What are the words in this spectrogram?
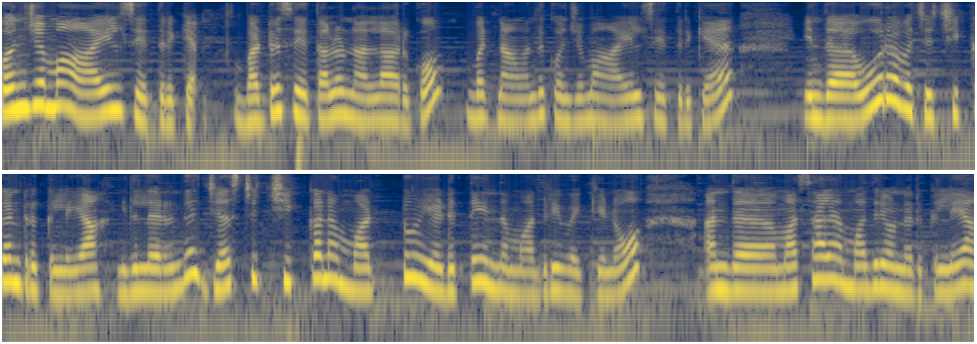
கொஞ்சமாக ஆயில் சேர்த்துருக்கேன். பட்டர் சேர்த்தாலும் நல்லாயிருக்கும். பட் நான் வந்து கொஞ்சமாக ஆயில் சேர்த்துருக்கேன். இந்த ஊற வச்ச சிக்கன் இருக்கு இல்லையா? இதிலேருந்து ஜஸ்ட் சிக்கனை மட்டும் எடுத்து இந்த மாதிரி வைக்கணும். அந்த மசாலா மாதிரி ஒன்று இருக்கு இல்லையா?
